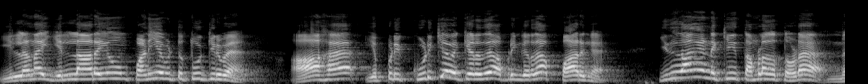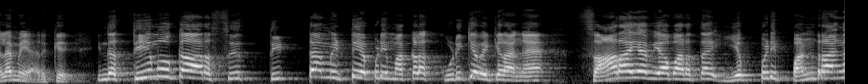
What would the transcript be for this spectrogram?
இல்லைன்னா எல்லாரையும் பணியை விட்டு தூக்கிடுவேன். ஆக எப்படி குடிக்க வைக்கிறது அப்படிங்கிறத பாருங்க. இதுதாங்க இன்னைக்கு தமிழகத்தோட நிலைமையா இருக்கு. இந்த திமுக அரசு திட்டமிட்டு எப்படி மக்களை குடிக்க வைக்கிறாங்க சாராய வியாபாரத்தை எப்படி பண்றாங்க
